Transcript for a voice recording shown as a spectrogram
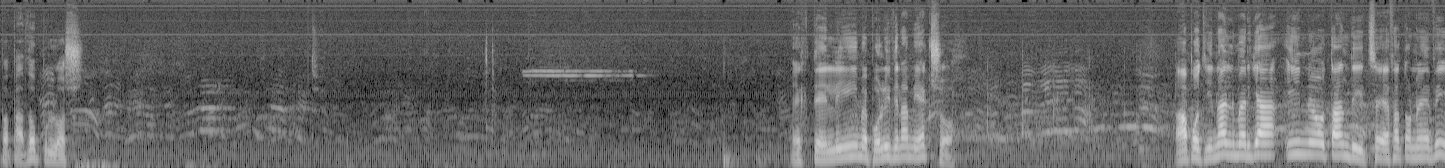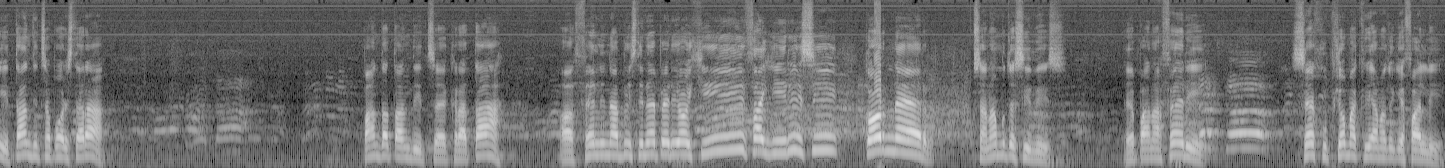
Παπαδόπουλος. Εκτελεί με πολύ δύναμη έξω. Από την άλλη μεριά είναι ο Τάντιτς. Ε, θα τον δει. Τάντιτς από αριστερά. Πάντα Τάντιτς. Ε, κρατά Α, θέλει να μπει στην ε περιοχή, θα γυρίσει, κόρνερ. Ξανά μου τεσίδης. Επαναφέρει. Σέχου πιο μακριά με το κεφάλι.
